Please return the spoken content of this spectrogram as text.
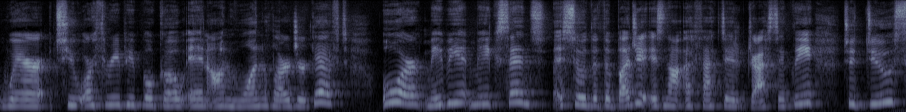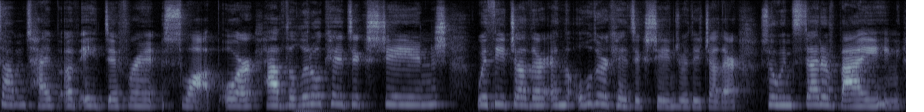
where two or three people go in on one larger gift or maybe it makes sense so that the budget is not affected drastically to do some type of a different swap or have the little kids exchange with each other and the older kids exchange with each other. So instead of buying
